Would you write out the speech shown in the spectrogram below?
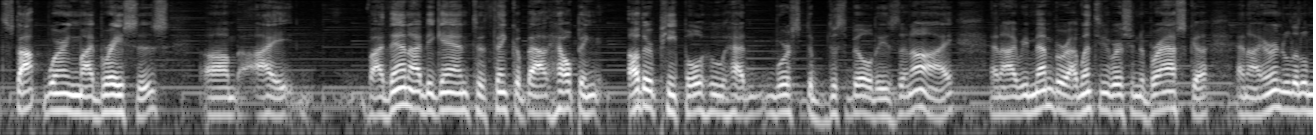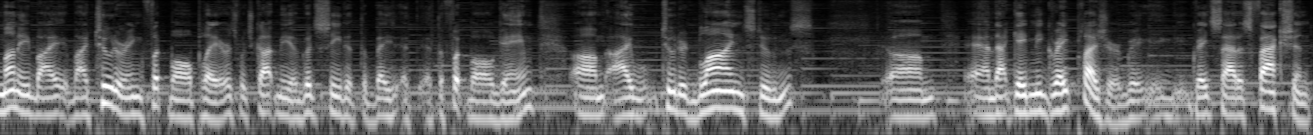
stopped wearing my braces. Um, I, by then, I began to think about helping other people who had worse disabilities than I. And I remember I went to the University of Nebraska and I earned a little money by, by tutoring football players, which got me a good seat at the, at, at the football game. Um, I tutored blind students. Um, and that gave me great pleasure, great, great satisfaction.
